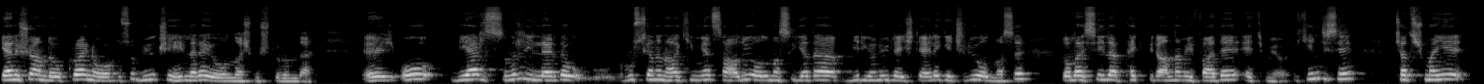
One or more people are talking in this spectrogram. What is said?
Yani şu anda Ukrayna ordusu büyük şehirlere yoğunlaşmış durumda. E, o diğer sınır illerde Rusya'nın hakimiyet sağlıyor olması ya da bir yönüyle işte ele geçiriyor olması dolayısıyla pek bir anlam ifade etmiyor. İkincisi çatışmayı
